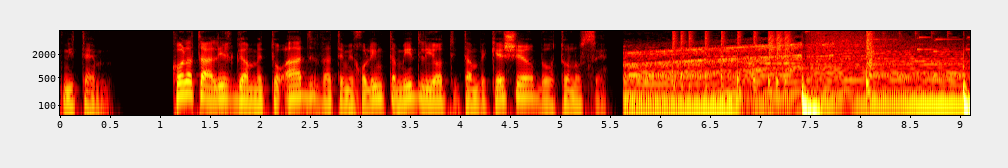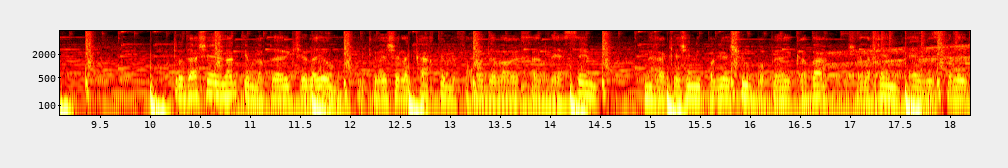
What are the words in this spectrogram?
פניתם. כל התהליך גם מתועד, ואתם יכולים תמיד להיות איתם בקשר באותו נושא. תודה שהאזנתם לפרק של היום, מקווה שלקחתם לפחות דבר אחד ליישם, מחכה שניפגש שוב בפרק הבא, שלכם, ארז כלב.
